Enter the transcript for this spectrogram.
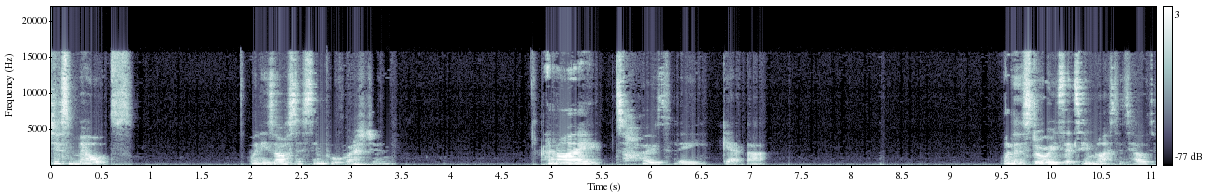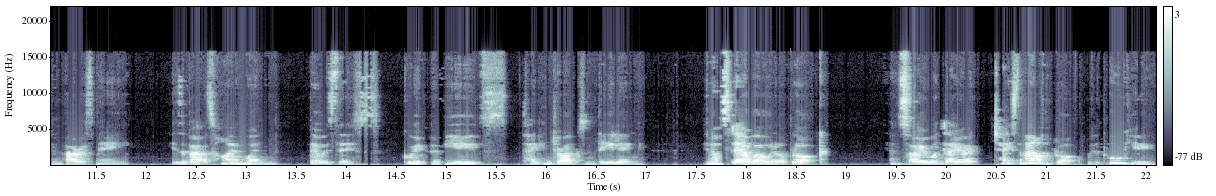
just melts when he's asked a simple question. And I totally get that. One of the stories that Tim likes to tell to embarrass me is about a time when there was this group of youths taking drugs and dealing in our stairwell in our block. And so one day I chased them out of the block with a pool cue.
